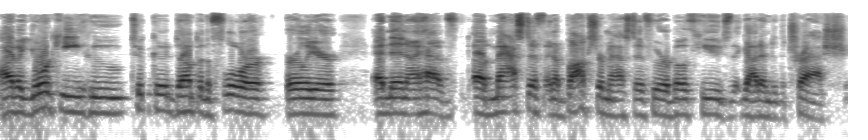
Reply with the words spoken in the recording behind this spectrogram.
I have a Yorkie who took a dump in the floor earlier, and then I have a Mastiff and a Boxer Mastiff who are both huge that got into the trash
